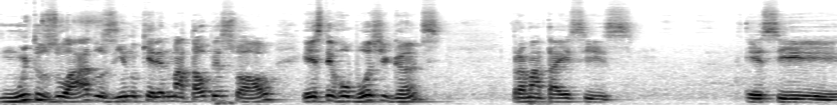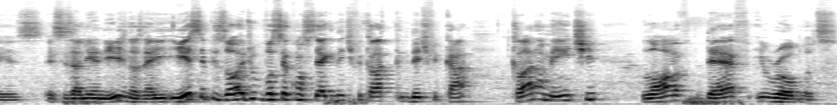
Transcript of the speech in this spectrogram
muito zoados indo querendo matar o pessoal. Eles têm robôs gigantes para matar esses esses esses alienígenas, né? E, e, esse episódio você consegue identificar identificar claramente Love, Death e Robots.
